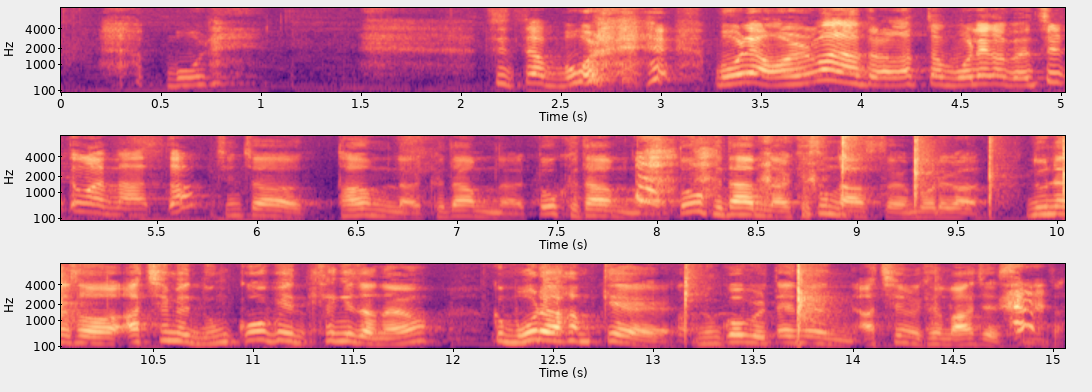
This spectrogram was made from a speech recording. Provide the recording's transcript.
모래 진짜 모래 모래 얼마나 들어갔죠? 모래가 며칠 동안 나왔죠? 진짜 다음 날, 그 다음 날, 또 그 다음 날, 또 그 다음 날 계속 나왔어요. 모래가 눈에서 아침에 눈곱이 생기잖아요. 그 모래와 함께 눈곱을 떼는 아침을 계속 맞이했습니다.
